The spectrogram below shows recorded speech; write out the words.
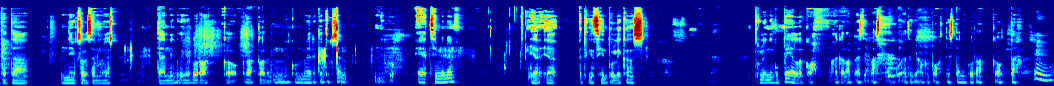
tota, niin yksi oli semmoinen just tämän niin kuin, joku rakka, rakkauden niin kuin merkityksen niin kuin etsiminen. Ja, ja jotenkin siinä tuli kans tuli niin kuin pelko aika nopeasti vastaan, kun jotenkin alkoi pohtia sitä niin kuin rakkautta. Mm.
